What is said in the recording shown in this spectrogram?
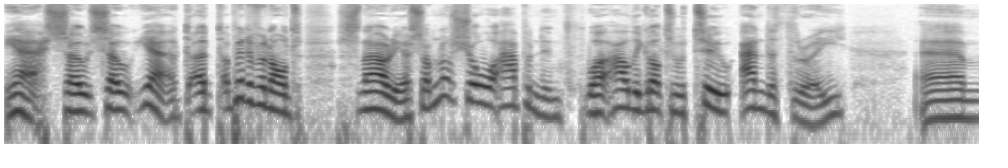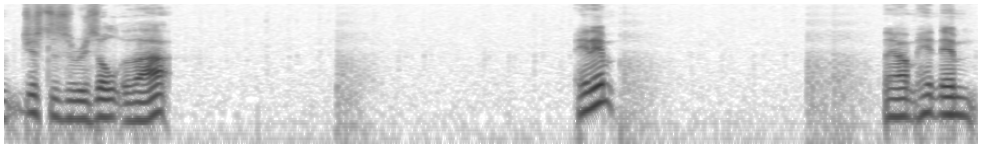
Yeah, so so yeah, a, a, bit of an odd scenario. So I'm not sure what happened in well, how they got to a two and a three, um, just as a result of that. Hit him. Now I'm hitting him.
